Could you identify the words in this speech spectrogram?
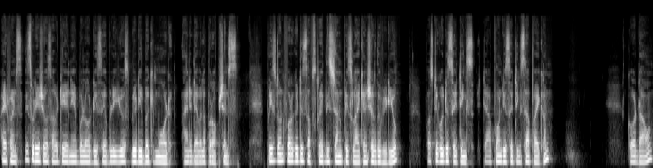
Hi friends, this video shows how to enable or disable USB debugging mode and developer options. Please don't forget to subscribe this channel. Please like and share the video. First go to settings. Tap on the settings app icon. Go down.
